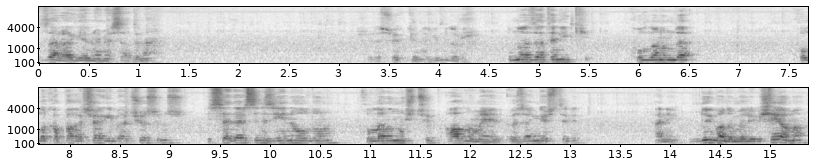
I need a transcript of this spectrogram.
zarar gelmemesi adına. Şöyle söktüğünüz gibi durur. Bunlar zaten ilk kullanımda kola kapağı açar gibi açıyorsunuz. Hissedersiniz yeni olduğunu. Kullanılmış tüp almamaya özen gösterin. Hani duymadım öyle bir şey ama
